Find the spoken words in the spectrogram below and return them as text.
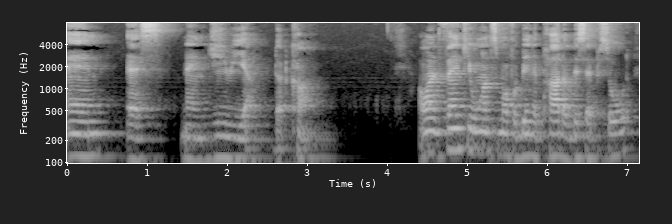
N S Nigeria.com. I want to thank you once more for being a part of this episode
